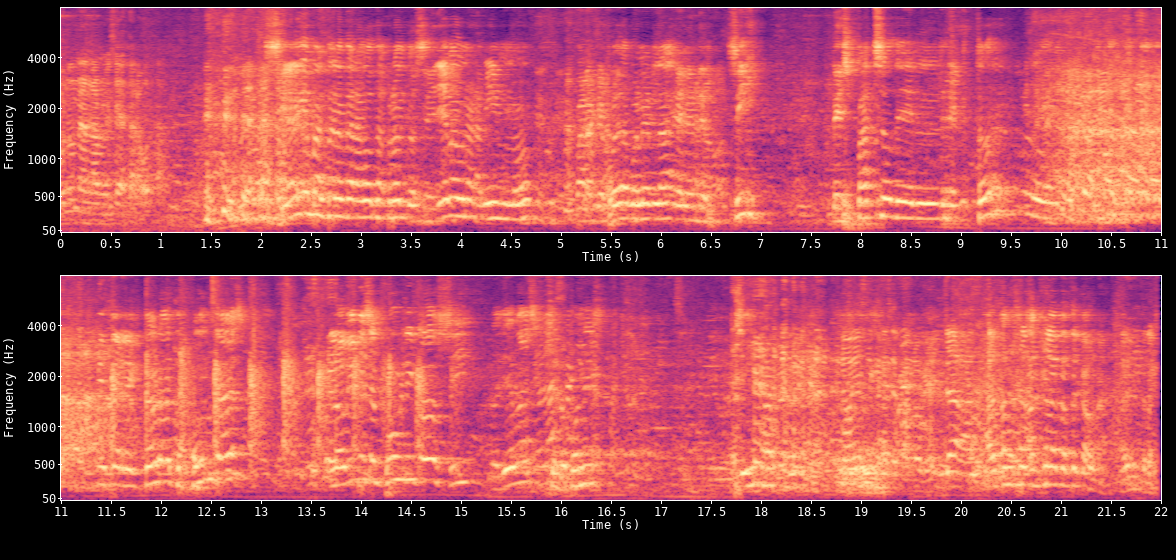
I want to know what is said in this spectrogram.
Pon una en la Universidad de Zaragoza. Si alguien va a estar en Zaragoza pronto, se lleva una ahora mismo para que pueda ponerla en el... Sí, despacho del rector. Dice rectora, te apuntas, lo dices en público, sí, lo llevas, se lo pones. Sí. No es que no sepan lo que es. Ya, Ángela, Ángela te acerca una. Ahí detrás.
